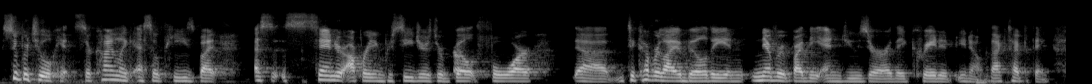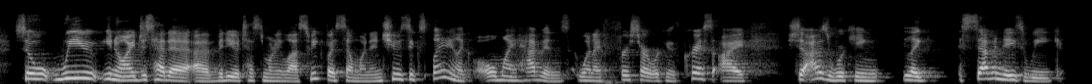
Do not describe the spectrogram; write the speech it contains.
super toolkits. They're kind of like SOPs, but standard operating procedures are built for uh, to cover liability and never by the end user are they created you know that type of thing. So we you know i just had a, a, video testimony last week by someone and she was explaining like oh my heavens when i first started working with kris i she, i was working like seven days a week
